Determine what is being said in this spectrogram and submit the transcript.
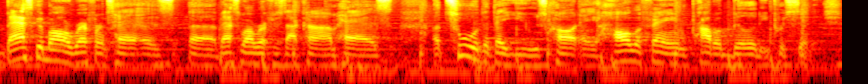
Basketball Reference has uh, basketballreference.com has a tool that they use called a Hall of Fame probability percentage.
